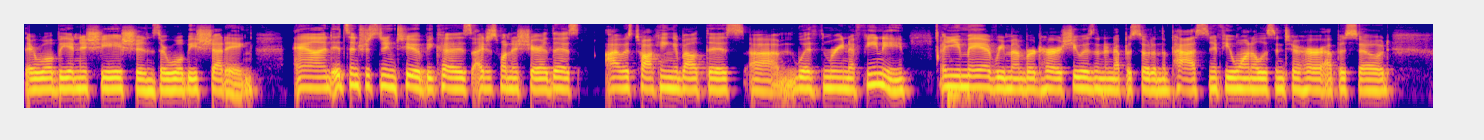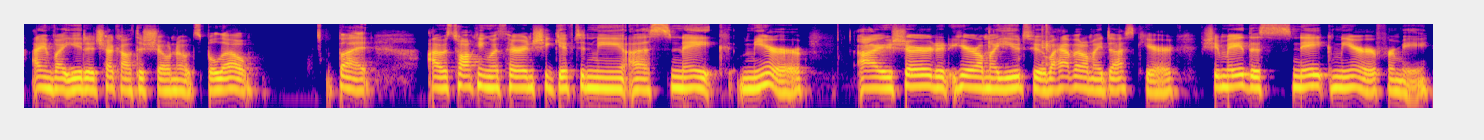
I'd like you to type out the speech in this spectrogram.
there will be initiations there will be shedding and it's interesting too because i just want to share this i was talking about this um, with marina feeney and you may have remembered her she was in an episode in the past and if you want to listen to her episode i invite you to check out the show notes below but I was talking with her and she gifted me a snake mirror. I shared it here on my YouTube. I have it on my desk here. She made this snake mirror for me.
